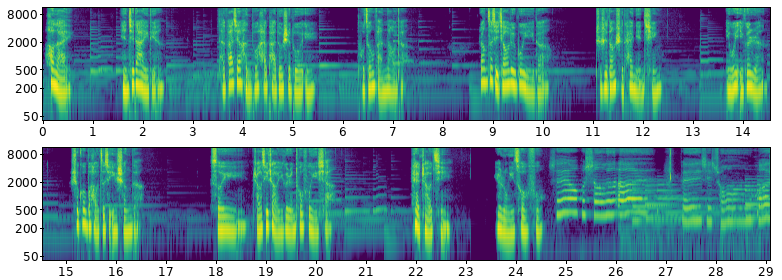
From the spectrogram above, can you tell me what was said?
后来年纪大一点，才发现很多害怕都是多余、徒增烦恼的。让自己焦虑不已的，只是当时太年轻，以为一个人是过不好自己一生的，所以着急找一个人托付一下。越着急，越容易错付。谁又不想恋爱，被谁宠坏？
